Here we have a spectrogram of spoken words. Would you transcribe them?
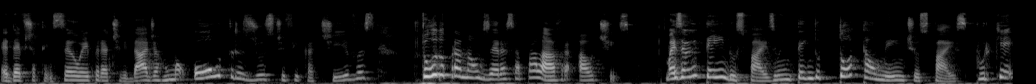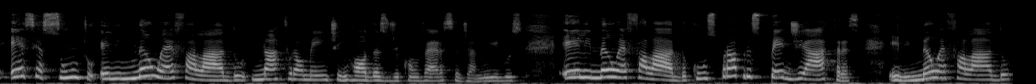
é déficit de atenção, é hiperatividade, arruma outras justificativas, tudo para não dizer essa palavra autismo. Mas eu entendo os pais, eu entendo totalmente os pais, porque esse assunto ele não é falado naturalmente em rodas de conversa de amigos, ele não é falado com os próprios pediatras, ele não é falado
